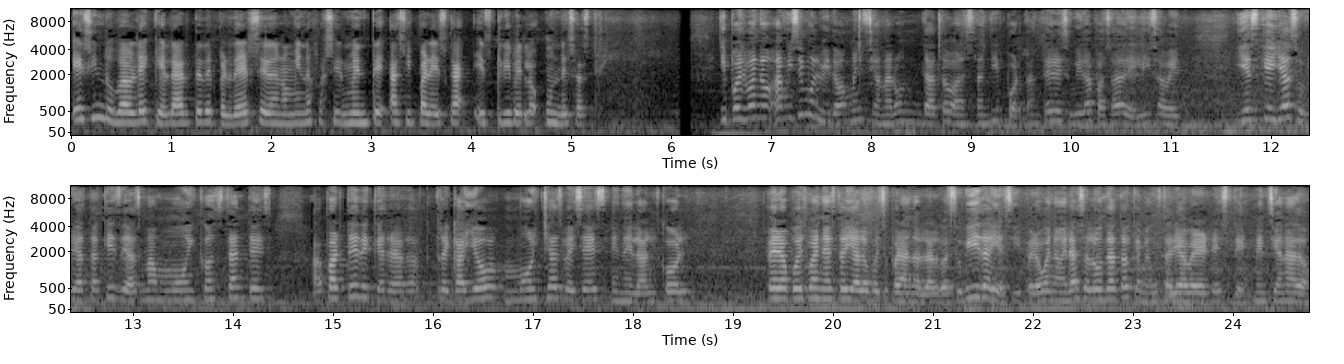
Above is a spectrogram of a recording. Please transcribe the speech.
Es indudable que el arte de perder se denomina fácilmente, así parezca, escríbelo un desastre. Y pues bueno, a mí se me olvidó mencionar un dato bastante importante de su vida pasada de Elizabeth y es que ella sufrió ataques de asma muy constantes, aparte de que recayó muchas veces en el alcohol. Pero pues bueno, esto ya lo fue superando a lo largo de su vida y así, pero bueno, era solo un dato que me gustaría haber este mencionado.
